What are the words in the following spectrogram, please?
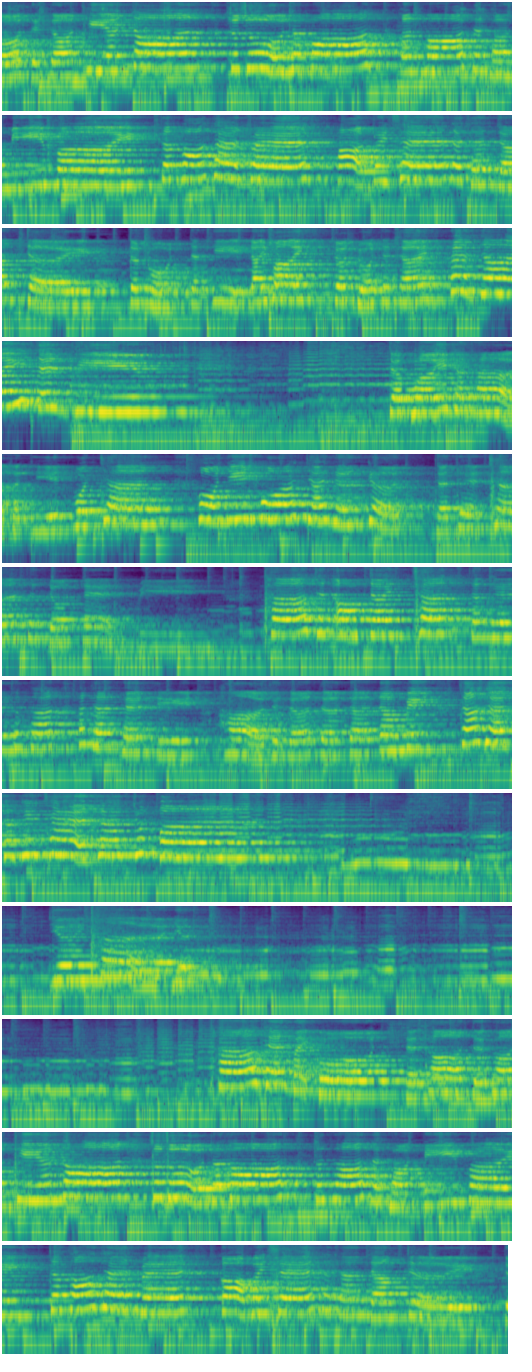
หากโดนแต่ตอนเทียนนอนจะสู้จะมอนมันมอนแต่ผ่านมีไฟจะขอแทนแฟนพาดไปแสนแต่แทนจังใจจนหมดจะที่ได้ไฟจนดวงจะใช้ สถิต เธอยื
